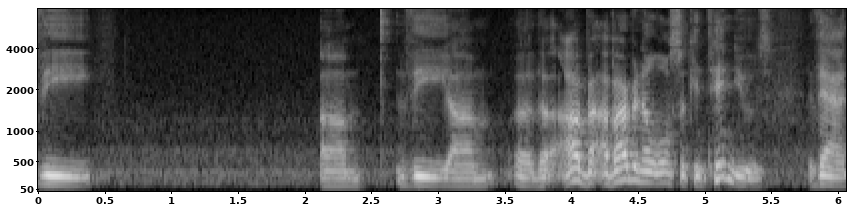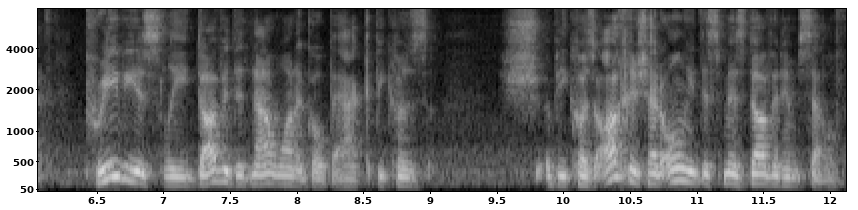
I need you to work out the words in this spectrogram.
The um, the um, uh, the Abarbanel also continues that Previously, David did not want to go back because because Achish had only dismissed David himself,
